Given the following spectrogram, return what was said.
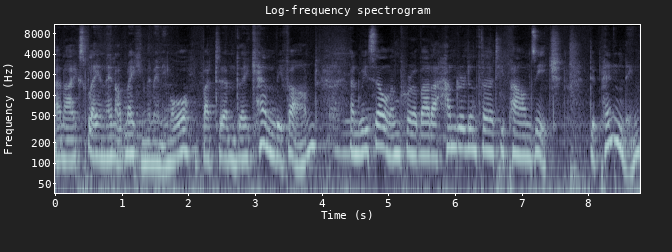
And I explain they're not making them anymore, but um, they can be found, and we sell them for about 130 pounds each, depending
